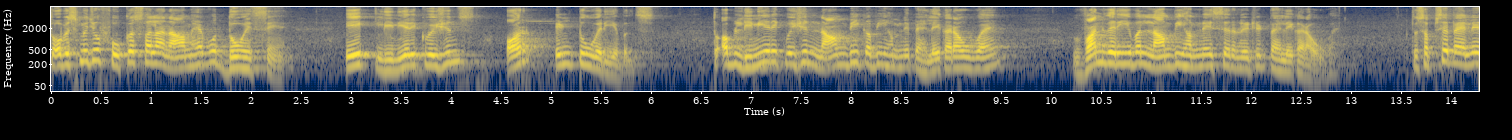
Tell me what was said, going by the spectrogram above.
तो अब इसमें जो फोकस वाला नाम है, वो दो हिस्से हैं। एक लीनियर इक्वेशंस और इन टू वेरिएबल्स तो अब लीनियर इक्वेशन नाम भी कभी हमने पहले करा हुआ है। वन वेरिएबल नाम भी हमने इससे रिलेटेड पहले करा हुआ है। तो सबसे पहले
